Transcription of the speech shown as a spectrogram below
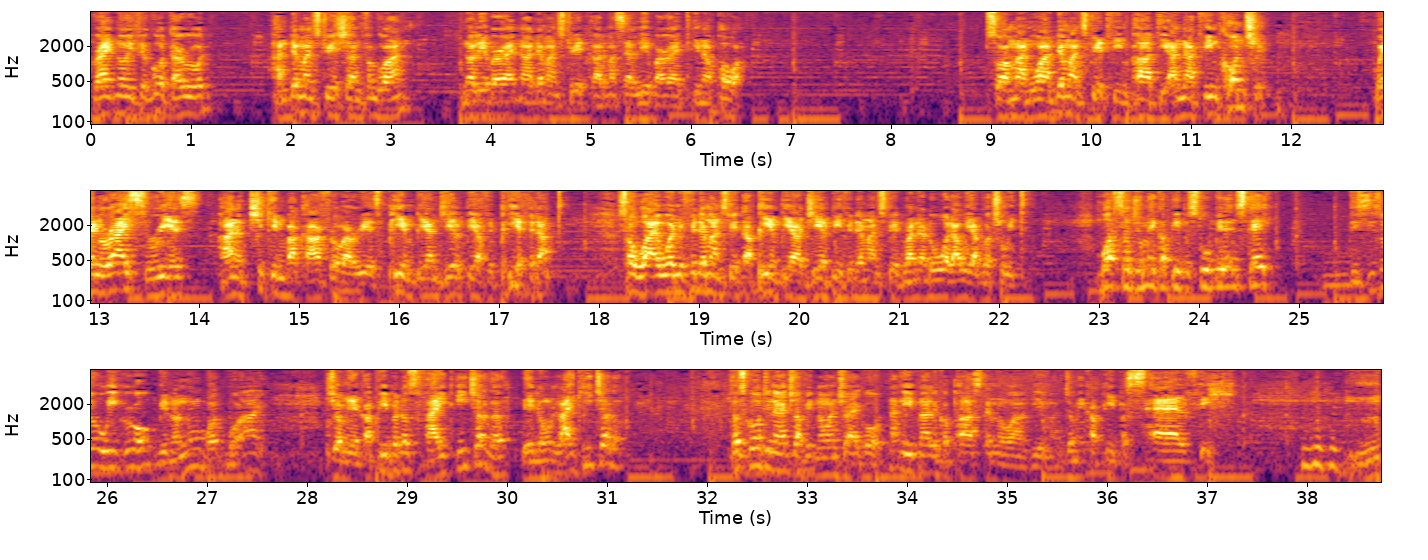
Right now, if you go to road and demonstration for go on, no labor right now demonstrate because they sell labor right in a power. So a man want demonstrate for him party and not for him country. When rice raise and chicken back or flour raise, PNP and JLP have to pay for that. So why when you demonstrate a PNP or JLP if you demonstrate one of the whole way I go through it? What so Jamaica people stupid and stay? This is how we grow. We don't know but boy. Jamaica people just fight each other. They don't like each other. Just go to night traffic now and try go. Not even a little past them no one game. Jamaica people selfish.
